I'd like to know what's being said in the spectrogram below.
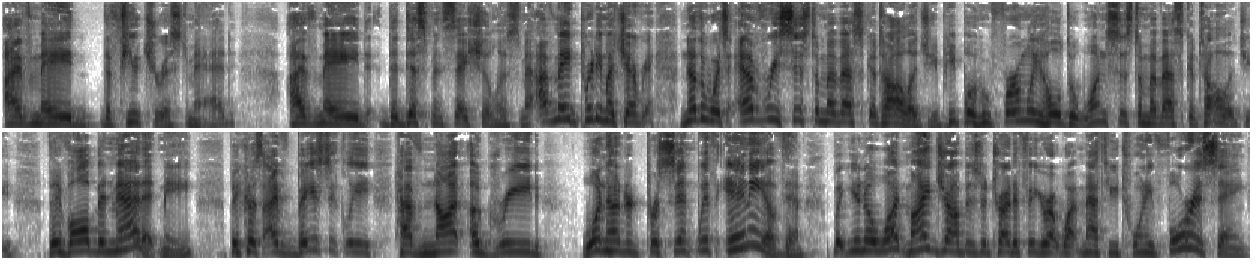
I've made the futurist mad. I've made the dispensationalist mad. I've made pretty much every, in other words, every system of eschatology, people who firmly hold to one system of eschatology, they've all been mad at me because I've basically have not agreed 100% with any of them. But you know what? My job is to try to figure out what Matthew 24 is saying,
